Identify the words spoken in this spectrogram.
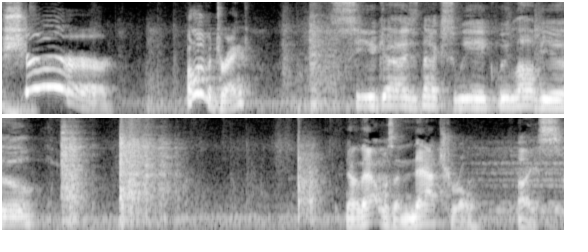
Sure. I'll have a drink. See you guys next week. We love you. Now that was a natural Ice.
